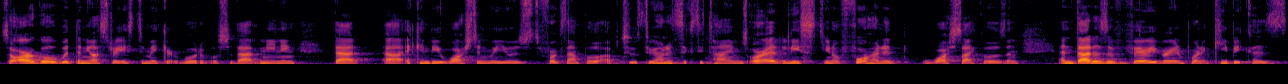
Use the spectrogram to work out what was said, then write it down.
So our goal with the Neos tray is to make it rotable. So that meaning that uh, it can be washed and reused, for example, up to 360 times or at least, you know, 400 wash cycles. And, and that is a very, very important key because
